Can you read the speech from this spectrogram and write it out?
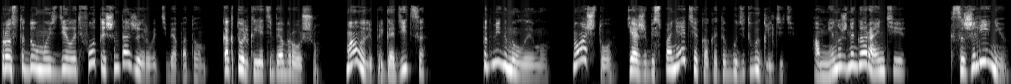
Просто думаю сделать фото и шантажировать тебя потом, как только я тебя брошу. Мало ли пригодится. Подмигнула ему. Ну а что? Я же без понятия, как это будет выглядеть. А мне нужны гарантии. К сожалению,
